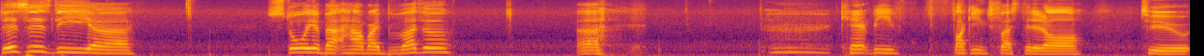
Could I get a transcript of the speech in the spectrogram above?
this is the uh, story about how my brother uh, can't be fucking trusted at all to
